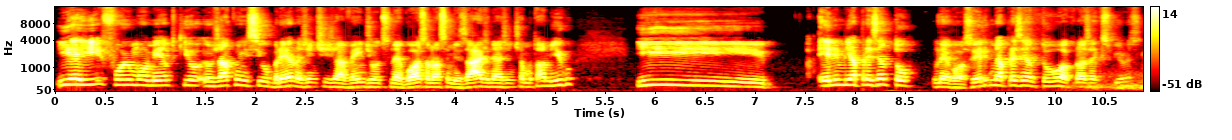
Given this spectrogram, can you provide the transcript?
E aí foi o momento que eu, eu já conheci o Breno, a gente já vem de outros negócios, a nossa amizade, né? A gente é muito amigo. E ele me apresentou o negócio. Ele que me apresentou a Cross Experience.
